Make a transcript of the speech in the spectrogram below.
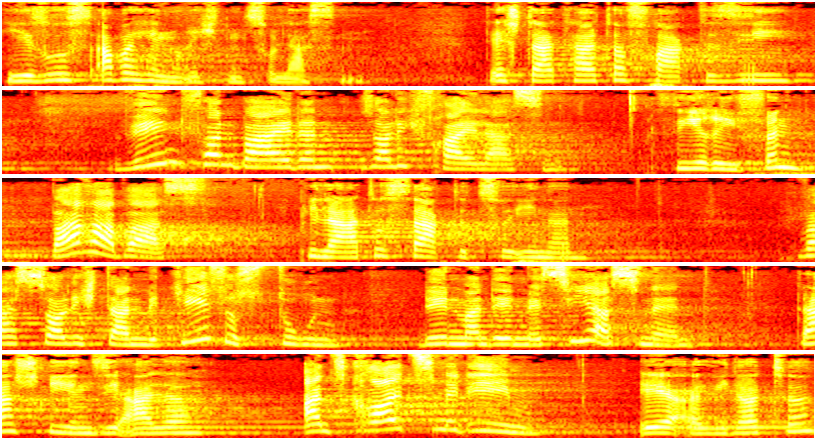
Jesus aber hinrichten zu lassen. Der Statthalter fragte sie, Wen von beiden soll ich freilassen? Sie riefen, Barabbas. Pilatus sagte zu ihnen, Was soll ich dann mit Jesus tun, den man den Messias nennt? Da schrien sie alle. Ans Kreuz mit ihm. Er erwiderte,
